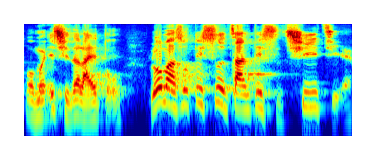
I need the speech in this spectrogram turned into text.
我们一起的来读罗马书第四章第十七节。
